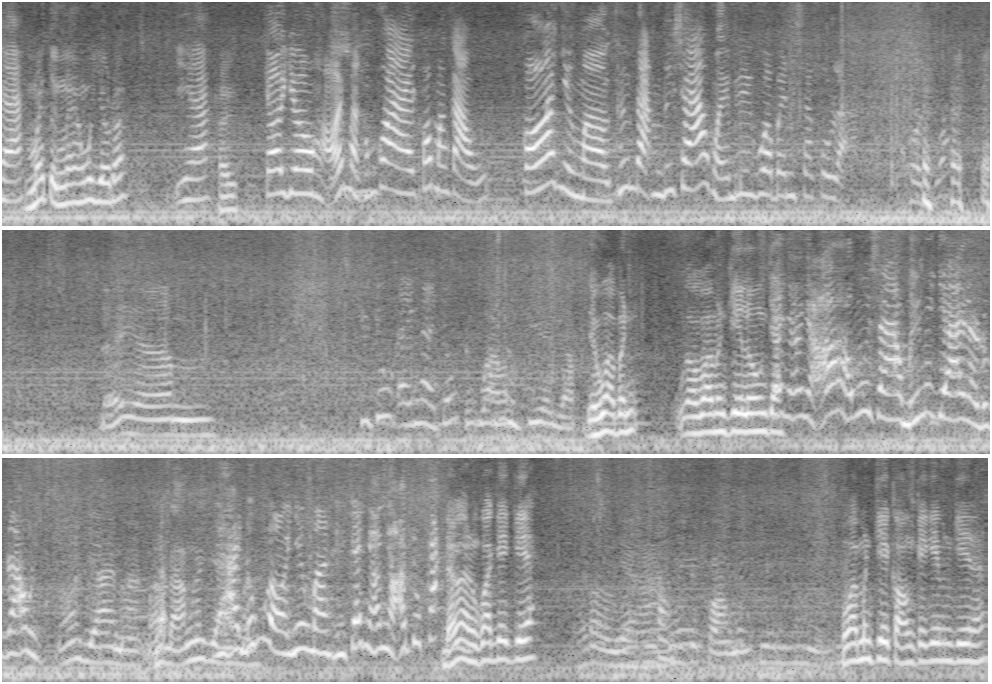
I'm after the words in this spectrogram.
hả mấy tuần nay không có vô đó gì hả Ừ. cho vô hỏi mà không có ai có mãn cầu có nhưng mà thứ năm thứ sáu mà em đi qua bên quá Để um, chú chú đây nè chú qua bên kia gặp. đi qua bên qua, qua bên kia luôn cha trái nhỏ nhỏ không có sao miễn nó dai là được rồi Nó dai mà. Bảo đảm nó dai. dai mà. đúng rồi nhưng mà thì trái nhỏ nhỏ chú cắt để mình qua cây kia còn bên kia. qua bên kia còn cây kia bên kia nữa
